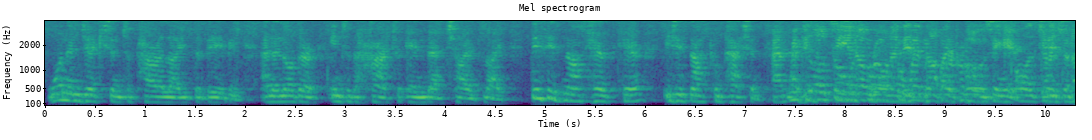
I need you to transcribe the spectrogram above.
One injection to paralyse the baby and another into the heart to end that child's life. This is not healthcare. It is not compassion. And we I can can do so see much more for women by proposed promoting here. It is alternatives.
